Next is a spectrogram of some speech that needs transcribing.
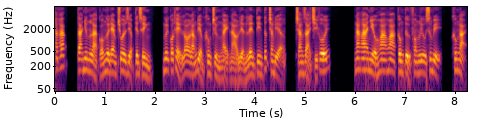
Hh ta nhưng là có ngươi đem trôi diệp tiên sinh, ngươi có thể lo lắng điểm không chừng ngày nào liền lên tin tức trang địa, trang giải trí khối. Ngang a nhiều hoa hoa công tử phong lưu xưng vị, không ngại.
